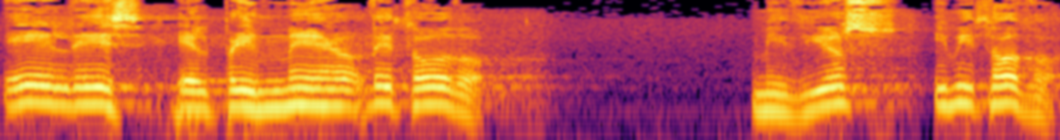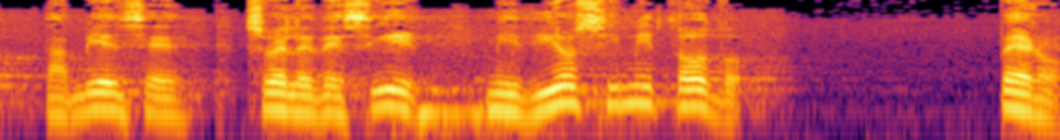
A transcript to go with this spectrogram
Él es el primero de todo mi Dios y mi todo. También se suele decir mi Dios y mi todo. Pero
